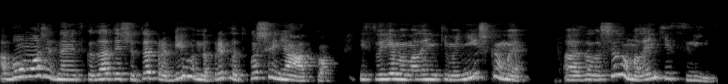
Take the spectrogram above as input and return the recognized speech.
Або можуть навіть сказати, що це пробігло, наприклад, кошенятко і своїми маленькими ніжками залишило маленький слід.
